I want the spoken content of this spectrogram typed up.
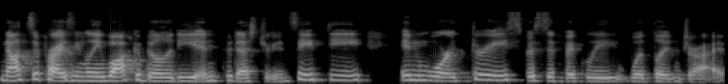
not surprisingly, walkability and pedestrian safety in Ward 3, specifically Woodland Drive.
